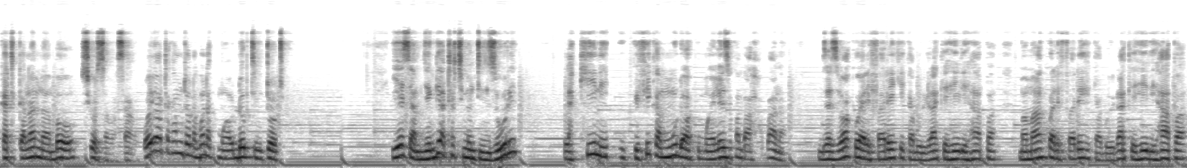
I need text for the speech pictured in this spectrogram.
katika namna ambayo sio sawasawa. Kwa hiyo hata kama mtu anakwenda kumadopt mtoto yes, amjengea attachment nzuri, lakini ukifika muda wa kumweleza kwamba bana, mzazi wako alifariki, kaburi lake hili hapa, mama yako alifariki, kaburi lake hili hapa,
